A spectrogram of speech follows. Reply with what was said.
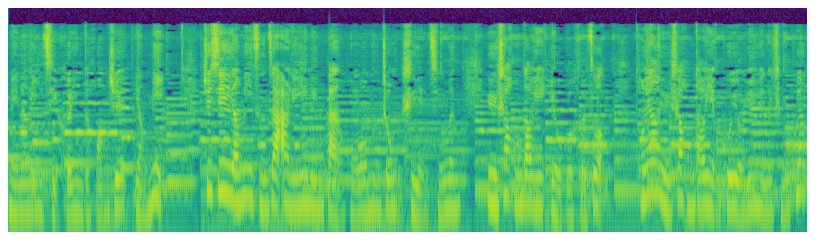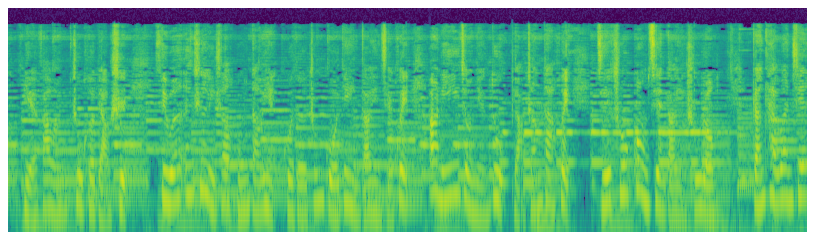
没能一起合影的黄觉、杨幂。据悉，杨幂曾在二零一零版《红楼梦》中饰演晴雯，与少红导演有过合作。同样与邵红导演颇有渊源的陈坤也发文祝贺，表示喜闻恩师李少红导演获得中国电影导演协会二零一九年度表彰大会杰出贡献导演殊荣，感慨万千，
